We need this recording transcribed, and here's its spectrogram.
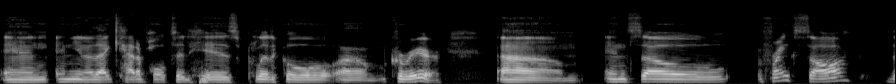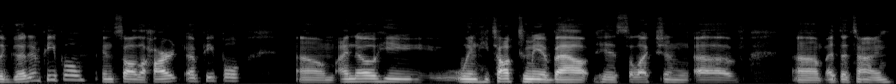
and and you know that catapulted his political um, career, um, and so Frank saw the good in people and saw the heart of people. Um, I know he when he talked to me about his selection of um, at the time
